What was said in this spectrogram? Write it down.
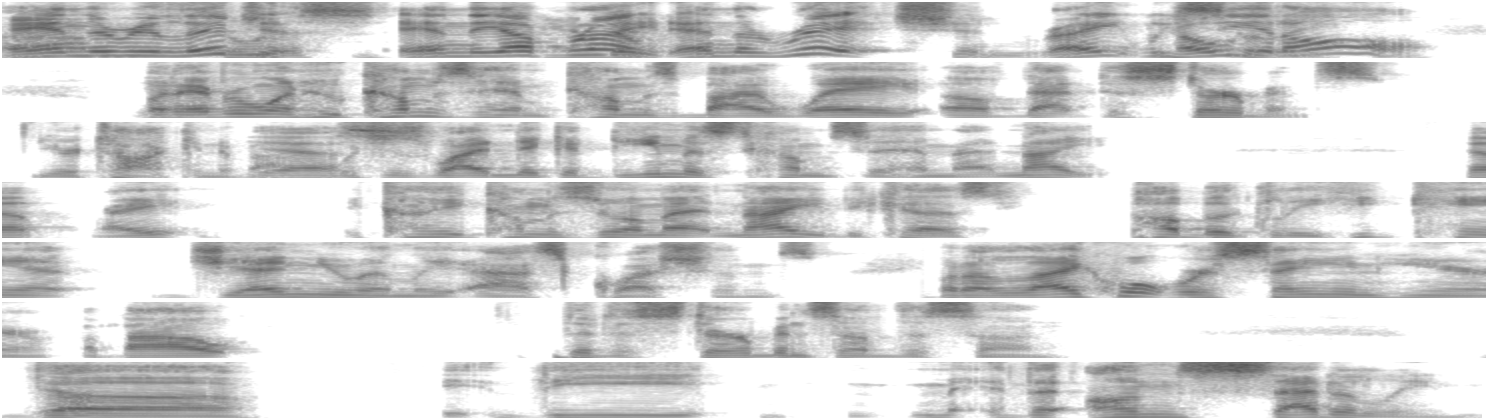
and the um, who- religious and the upright and the, rich and right we see it all but Yeah. everyone who comes to him comes by way of that disturbance you're talking about, which is why Nicodemus comes to him at night. Yep. Right. He comes to him at night because publicly he can't genuinely ask questions. But I like what we're saying here about the disturbance of the son, the the the unsettling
